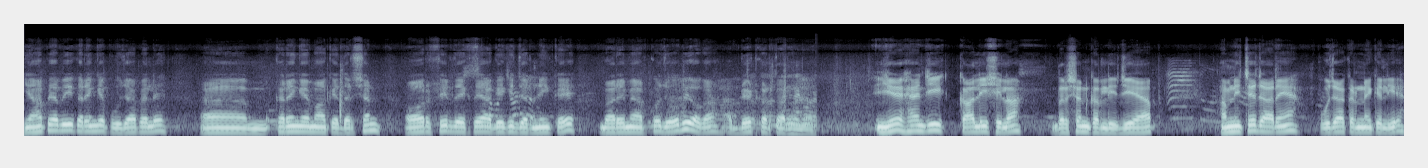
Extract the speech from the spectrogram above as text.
यहाँ पे अभी करेंगे पूजा पहले आ, करेंगे माँ के दर्शन और फिर देखते हैं आगे की जर्नी के बारे में आपको जो भी होगा अपडेट करता रहूँगा। ये हैं जी काली शिला दर्शन कर लीजिए आप। हम नीचे जा रहे हैं पूजा करने के लिए।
